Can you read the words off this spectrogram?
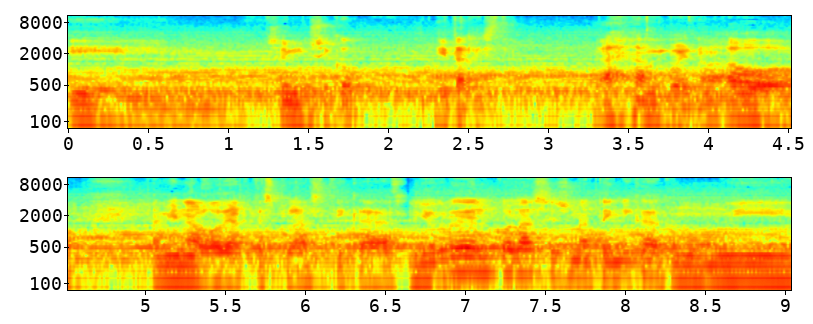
y soy músico, guitarrista. bueno, hago también algo de artes plásticas. Yo creo que el collage es una técnica como muy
